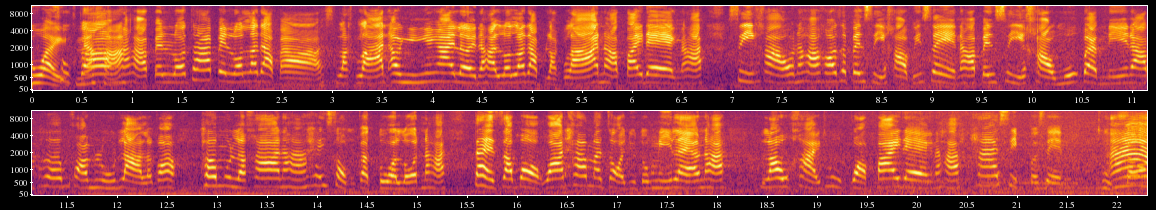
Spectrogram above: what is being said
ด้วยถูกต้นะองคะ นะคะ เป็นรถถ้าเป็นรถระดับอ่าหลักล้านเอางี้ง่าย ๆเลยนะคะ รถระดับหลักล้านนะคะ ป้ายแดงนะคะ สีขาวนะคะเขาจะเป็นสีขาวพิเศษนะคะ เป็นสีขาวมุกแบบนี้นะคะ เพิ่มความหรูหราแล้วก็เพิ่มมูลค่านะคะ ให้สมกับตัวรถนะคะ แต่จะบอกว่าถ้ามาจอดอยู่ตรงนี้แล้วนะคะ เราขายถูกกว่าป้ายแดงนะคะ 50%ถูกต้อง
